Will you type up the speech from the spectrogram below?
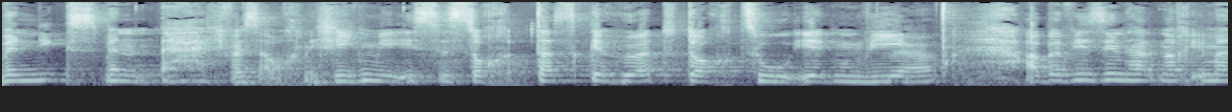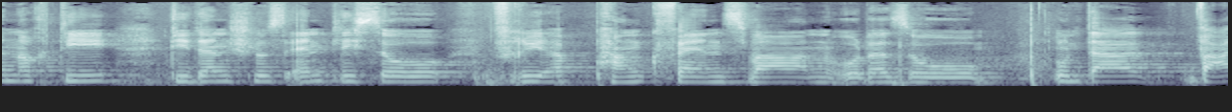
wenn nichts, wenn, ah, ich weiß auch nicht, irgendwie ist es doch, das gehört doch zu irgendwie. Ja. Aber wir sind halt noch immer noch die, die dann schlussendlich so früher Punk-Fans waren oder so. Und da war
